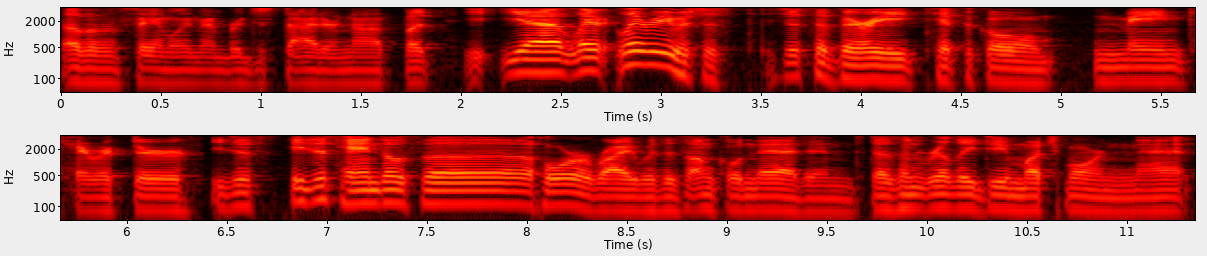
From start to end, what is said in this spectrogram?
of if a family member just died or not. But yeah, Larry was just just a very typical main character. He just he just handles the horror ride with his uncle Ned and doesn't really do much more than that.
